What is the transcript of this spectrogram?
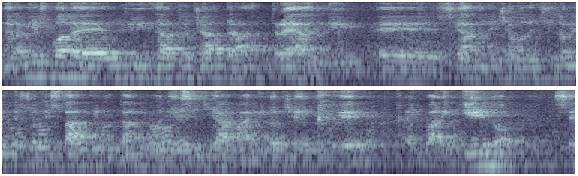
nella mia scuola è utilizzato già da tre anni e siamo diciamo, decisamente soddisfatti, non tanto come DSGA ma i docenti che, ai quali chiedo se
